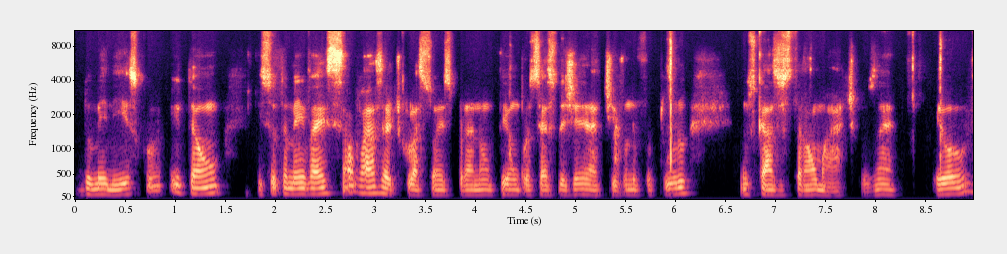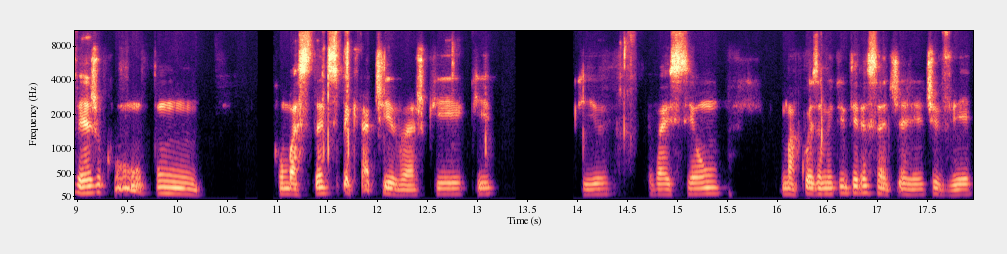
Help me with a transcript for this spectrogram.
do menisco, então isso também vai salvar as articulações para não ter um processo degenerativo no futuro nos casos traumáticos, né? Eu vejo com, com, com bastante expectativa, acho que, que, que vai ser um, uma coisa muito interessante a gente ver.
